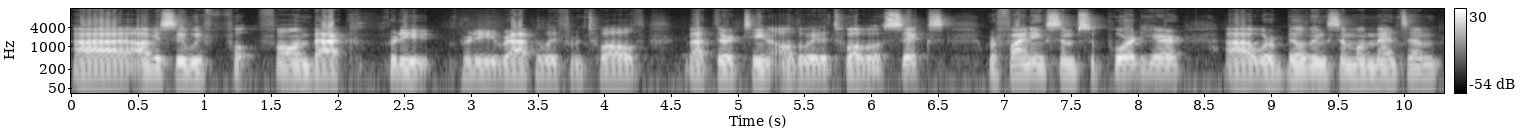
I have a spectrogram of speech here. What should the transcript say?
Uh, obviously, we've fallen back pretty pretty rapidly from 12, about 13, all the way to 1206. We're finding some support here. Uh, we're building some momentum,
